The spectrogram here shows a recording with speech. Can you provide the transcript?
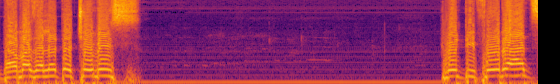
धाबा झाल्या त्या चोवीस. Twenty four runs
